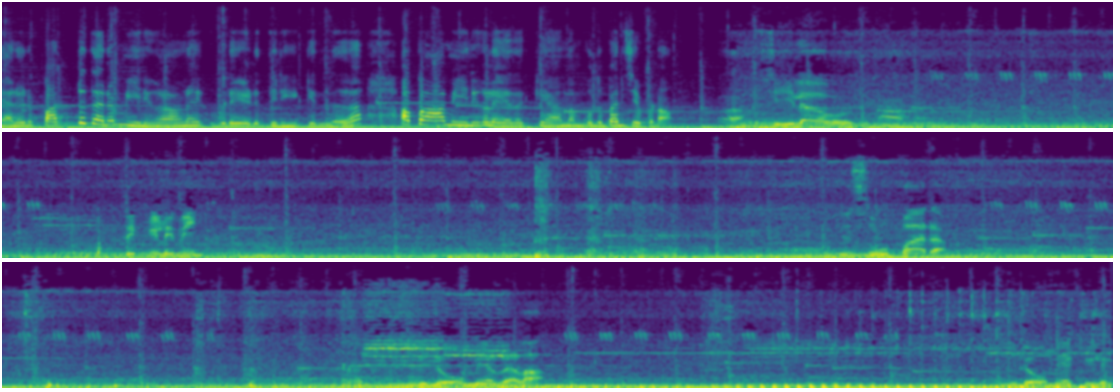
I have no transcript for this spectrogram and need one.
ഞാനൊരു പത്ത് തരം മീനുകളാണ് ഇവിടെ എടുത്തിരിക്കുന്നത്. അപ്പോൾ ആ മീനുകൾ ഏതൊക്കെയാണെന്ന് നമുക്കൊന്ന് പരിചയപ്പെടാം. ശീലാവ്. ഇത് കിളിമീൻ. ഇത് സൂപ്പാര. ഇത് ലോമിയ വിള. ഇത് ലോമിയ കിളി.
